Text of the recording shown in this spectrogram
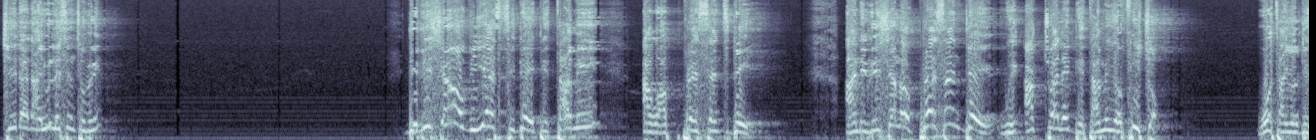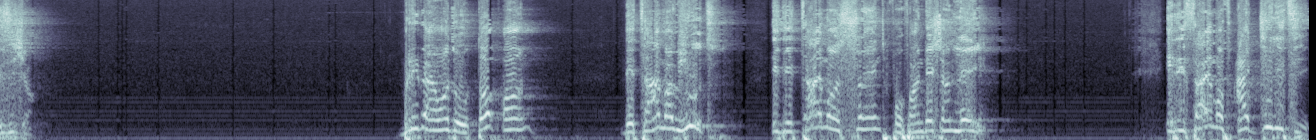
Children, are you listening to me? The decision of yesterday determine our present day. And the decision of present day will actually determine your future. What are your decisions? Briefly, I want to talk on the time of youth is the time of strength for foundation laying. It is time of agility.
